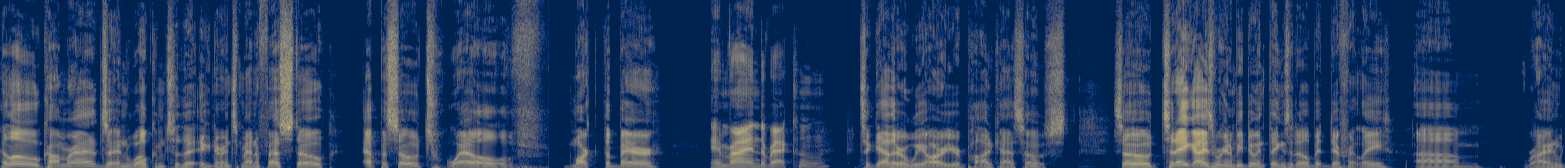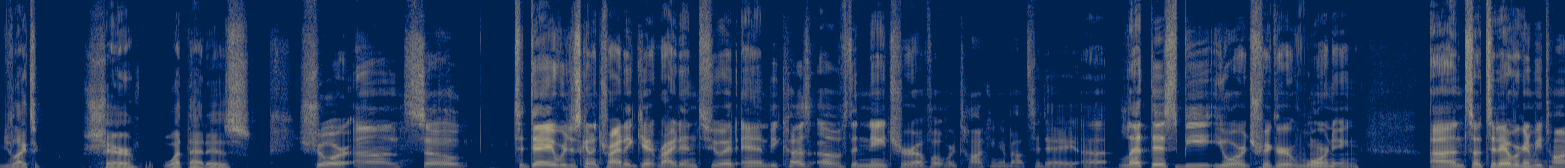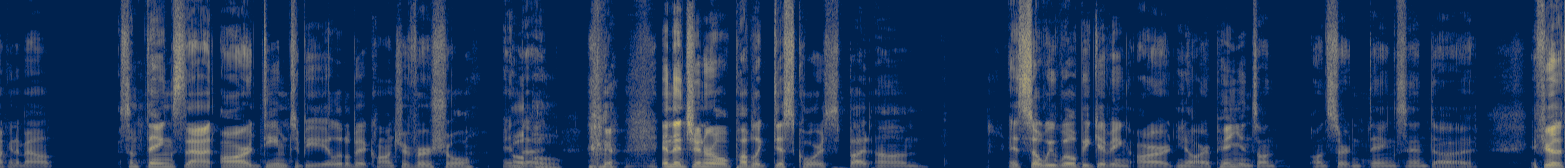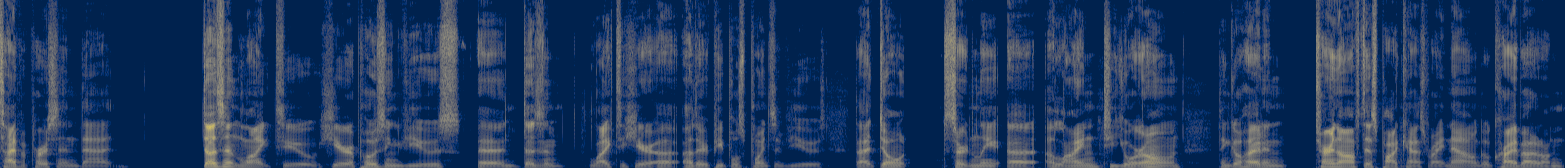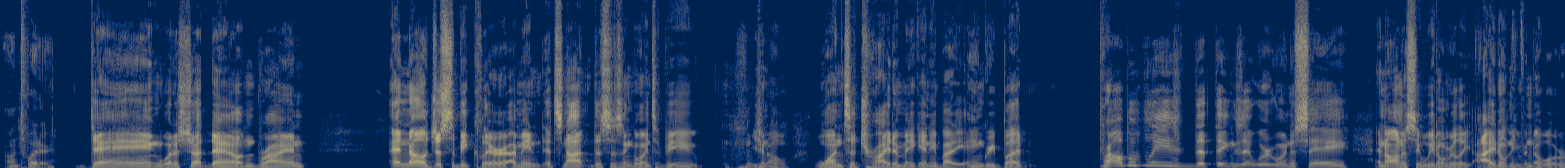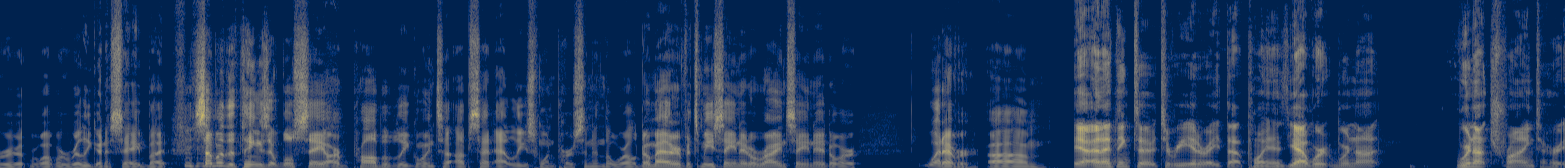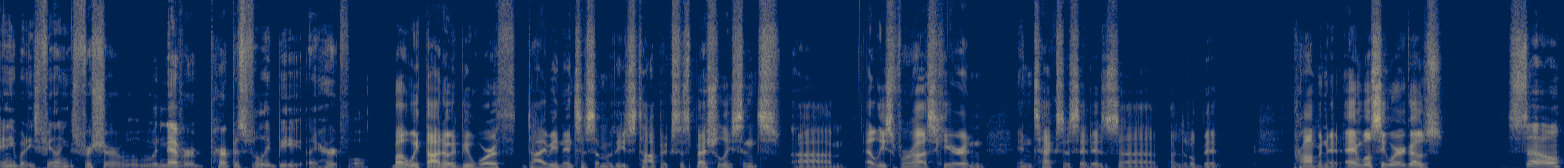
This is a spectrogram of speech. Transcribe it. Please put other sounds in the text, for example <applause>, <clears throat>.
Hello, comrades, and welcome to the Ignorance Manifesto, episode 12. Mark the Bear. And Ryan the Raccoon. Together, we are your podcast hosts. So, today, guys, we're going to be doing things a little bit differently. Um, Ryan, would you like to share what that is? Sure. Um, so, today we're just going to try to get right into it. And because of the nature of what we're talking about today, uh, let this be your trigger warning. And so, today we're going to be talking about some things that are deemed to be a little bit controversial in Uh-oh. the <laughs> in the general public discourse, but um and so we will be giving our you know our opinions on on certain things and uh if you're the type of person that doesn't like to hear opposing views and doesn't like to hear uh, other people's points of views that don't certainly uh, align to your own then go ahead and turn off this podcast right now and go cry about it on on Twitter. Dang, what a shutdown, Ryan. And no, just to be clear, I mean, it's not, this isn't going to be, <laughs> you know, one to try to make anybody angry, but probably the things that we're going to say and honestly we don't really i don't even know what we're what we're really going to say but <laughs> some of the things that we'll say are probably going to upset at least one person in the world no matter if it's me saying it or ryan saying it or whatever um Yeah, and I think to to reiterate that point is yeah, we're we're not we're not trying to hurt anybody's feelings for sure. We would never purposefully be like hurtful. but we thought it would be worth diving into some of these topics, especially since, um, at least for us here in in Texas, it is uh, a little bit prominent, and we'll see where it goes. So,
